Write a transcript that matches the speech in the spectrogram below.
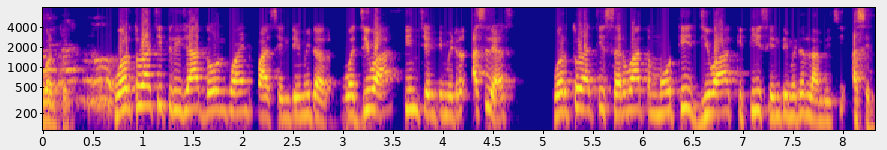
वर्तुळ. वर्तुळाची त्रिजा दोन पॉईंट पाच सेंटीमीटर व जीवा तीन सेंटीमीटर असल्यास वर्तुळाची सर्वात मोठी जीवा किती सेंटीमीटर लांबीची असेल?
